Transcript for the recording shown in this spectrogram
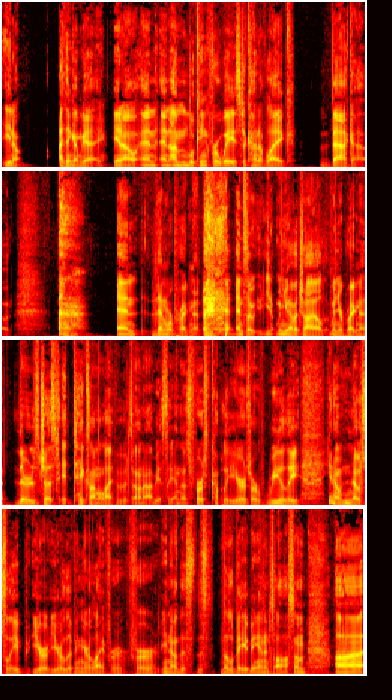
you know, I think I'm gay, you know, and and I'm looking for ways to kind of like back out. and then we're pregnant. and so you know, when you have a child, when you're pregnant, there's just it takes on a life of its own, obviously. And those first couple of years are really, you know, no sleep. You're you're living your life for for you know this this little baby, and it's awesome. Uh,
